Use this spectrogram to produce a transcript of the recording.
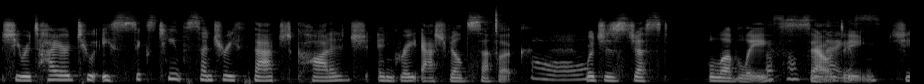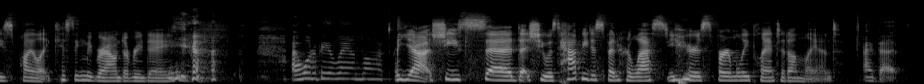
she retired to a 16th century thatched cottage in Great Ashfield, Suffolk, Aw. which is just lovely so sounding. nice. She's probably like kissing the ground every day. Yeah. I want to be landlocked. Yeah, she said that she was happy to spend her last years firmly planted on land. I bet.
